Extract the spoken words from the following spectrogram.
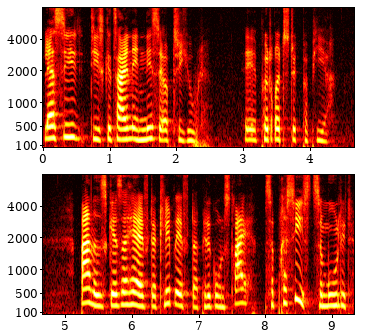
Lad os sige, at de skal tegne en nisse op til jul øh, på et rødt stykke papir. Barnet skal så herefter klippe efter pædagogens streg, så præcist som muligt.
